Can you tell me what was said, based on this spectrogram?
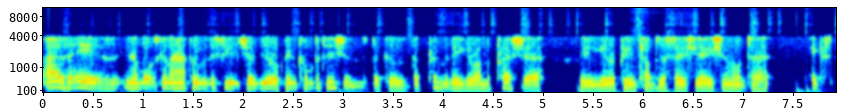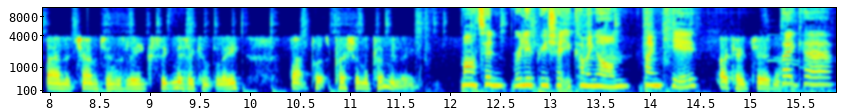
As it is, you know, what's going to happen with the future of European competitions because the Premier League are under pressure. The European Clubs Association want to expand the Champions League significantly. That puts pressure on the Premier League. Martyn, really appreciate you coming on. Thank you. Okay, cheers. Take care.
